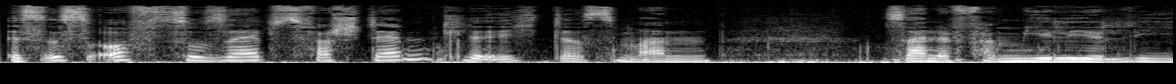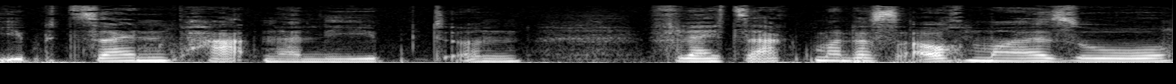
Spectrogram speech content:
Es ist oft so selbstverständlich, dass man seine Familie liebt, seinen Partner liebt und vielleicht sagt man das auch mal so,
